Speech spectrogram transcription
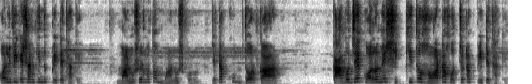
কোয়ালিফিকেশান কিন্তু পেটে থাকে। মানুষের মতো মানুষ করুন, যেটা খুব দরকার। কাগজে কলমে শিক্ষিত হওয়াটা হচ্ছে ওটা পেটে থাকে।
